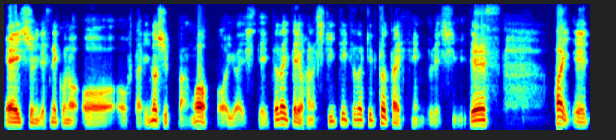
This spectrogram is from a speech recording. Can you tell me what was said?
えー、一緒にですね、このお二人の出版をお祝いしていただいたり、お話聞いていただけると大変嬉しいです。はい、えー、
